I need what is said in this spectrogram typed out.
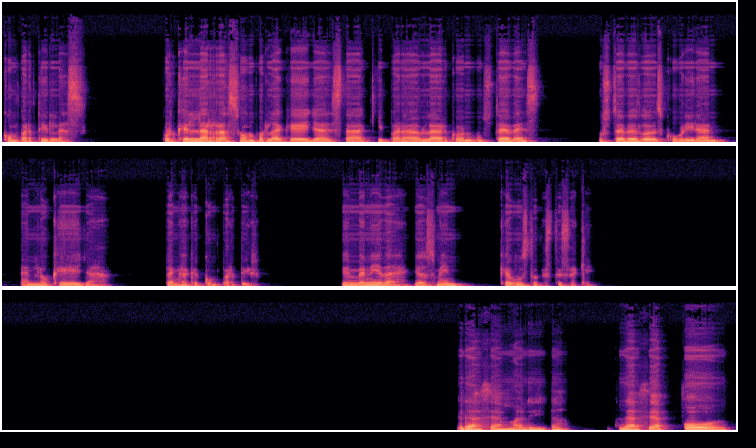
compartirlas, porque la razón por la que ella está aquí para hablar con ustedes ustedes lo descubrirán en lo que ella tenga que compartir. Bienvenida, Yasmín. Qué gusto que estés aquí. Gracias, Marina. Gracias por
